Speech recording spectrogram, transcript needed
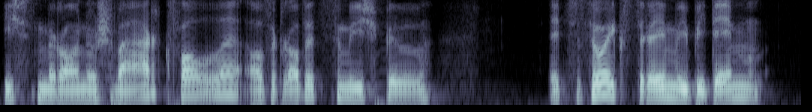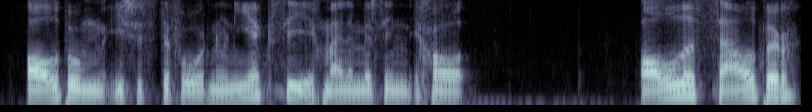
ist es mir auch noch schwer gefallen. Also gerade jetzt zum Beispiel, jetzt so extrem wie bei dem Album ist es davor noch nie gewesen. Ich meine, wir sind, ich habe alles selber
